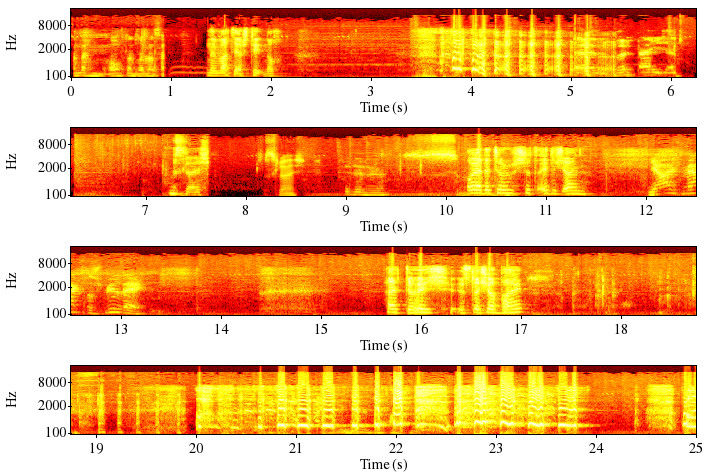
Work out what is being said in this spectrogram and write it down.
Anderen braucht, dann soll das halt. Nein, warte, er steht noch. ähm. Bis gleich. Bis gleich. Oh ja, der Turm stürzt endlich ein. Ja, ich merk's, das Spiel lag. Halt durch, ist gleich vorbei. oh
